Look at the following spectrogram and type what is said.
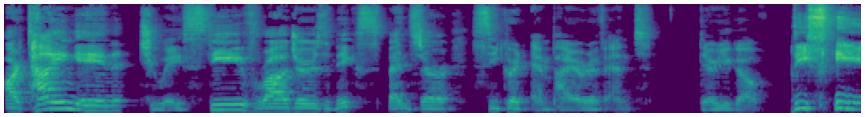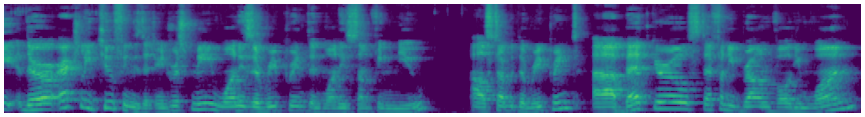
are tying in to a Steve Rogers, Nick Spencer Secret Empire event. There you go. DC, there are actually two things that interest me. One is a reprint and one is something new. I'll start with the reprint. Uh, Batgirl, Stephanie Brown, Volume 1.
